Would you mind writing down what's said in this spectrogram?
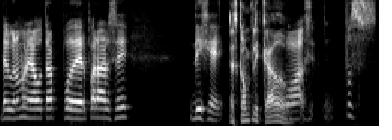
de alguna manera u otra, poder pararse. Dije. Es complicado. pues.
